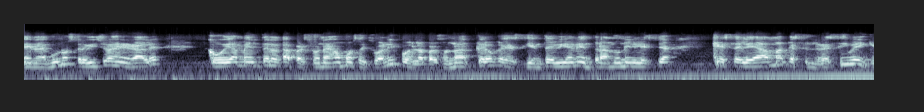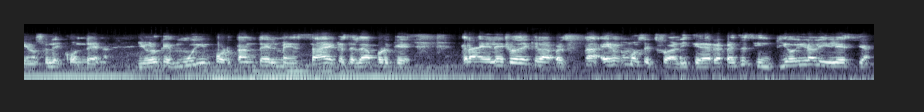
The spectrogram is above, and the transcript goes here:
en algunos servicios generales que obviamente la persona es homosexual y pues la persona creo que se siente bien entrando a una iglesia que se le ama, que se le recibe y que no se le condena. Yo creo que es muy importante el mensaje que se le da porque tras el hecho de que la persona es homosexual y que de repente sintió ir a la iglesia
